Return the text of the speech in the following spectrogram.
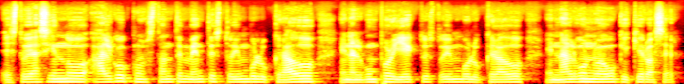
¿Estoy haciendo algo constantemente? ¿Estoy involucrado en algún proyecto? ¿Estoy involucrado en algo nuevo que quiero hacer?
